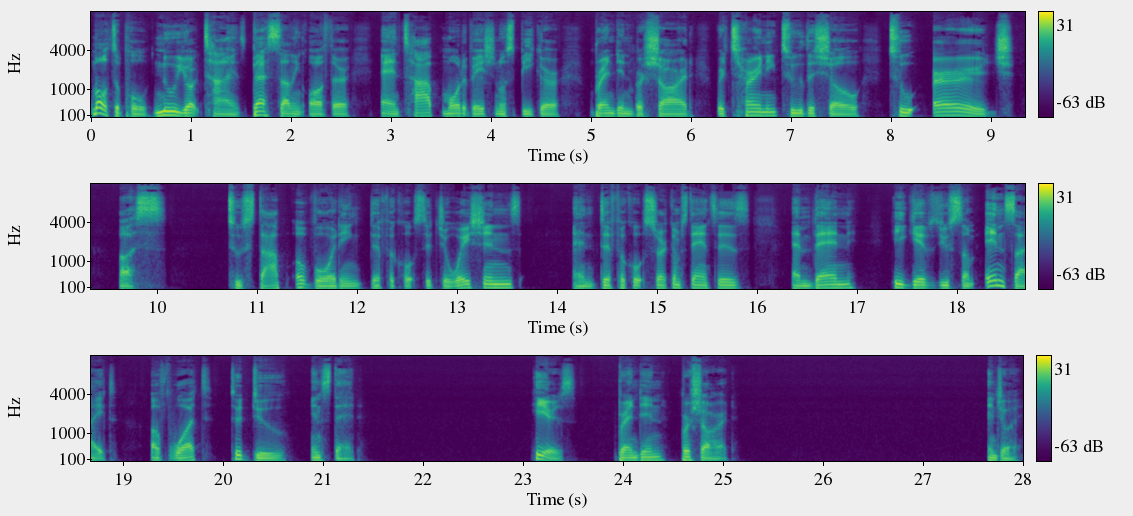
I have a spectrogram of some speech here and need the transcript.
multiple New York Times best-selling author and top motivational speaker Brendon Burchard returning to the show to urge us to stop avoiding difficult situations and difficult circumstances. And then he gives you some insight of what to do instead. Here's Brendon Burchard. Enjoy.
